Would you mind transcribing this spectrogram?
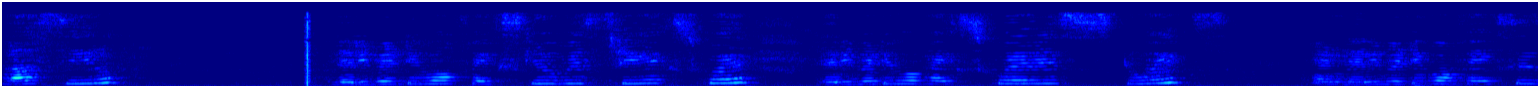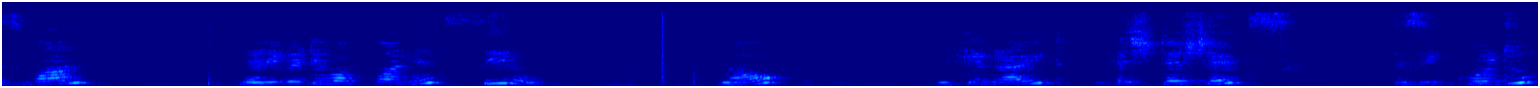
plus 0. Derivative of x cube is 3x square, derivative of x square is 2x and derivative of x is 1, derivative of 1 is 0. Now we can write h dash x is equal to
